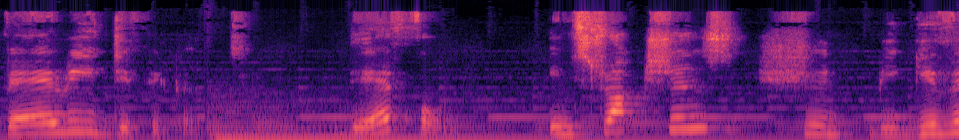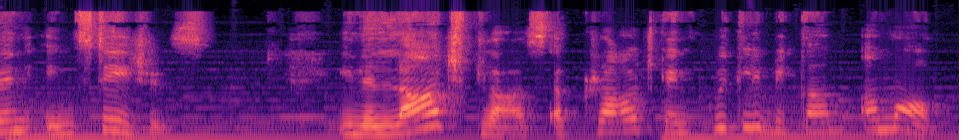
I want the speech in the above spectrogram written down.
very difficult. Therefore, instructions should be given in stages. In a large class, a crowd can quickly become a mob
